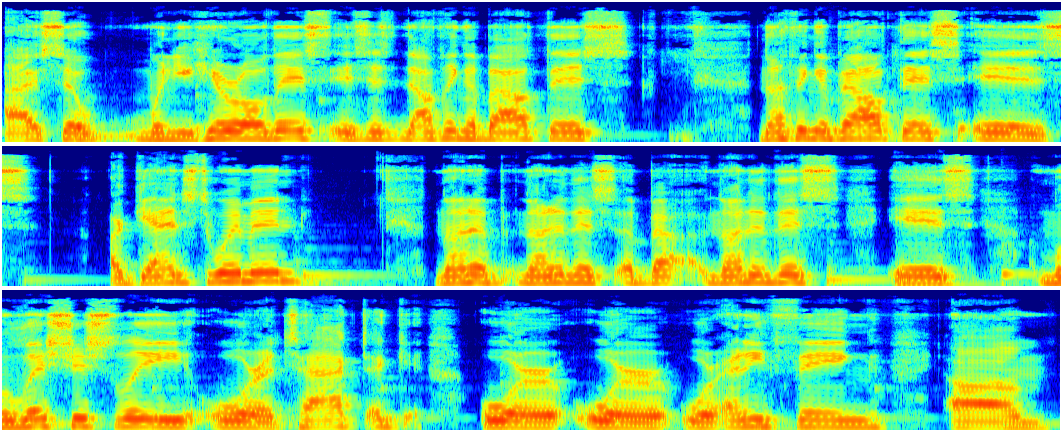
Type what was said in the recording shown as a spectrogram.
uh, so when you hear all this, is this nothing about this? Nothing about this is against women. None of none of this about none of this is maliciously or attacked or or or anything um,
